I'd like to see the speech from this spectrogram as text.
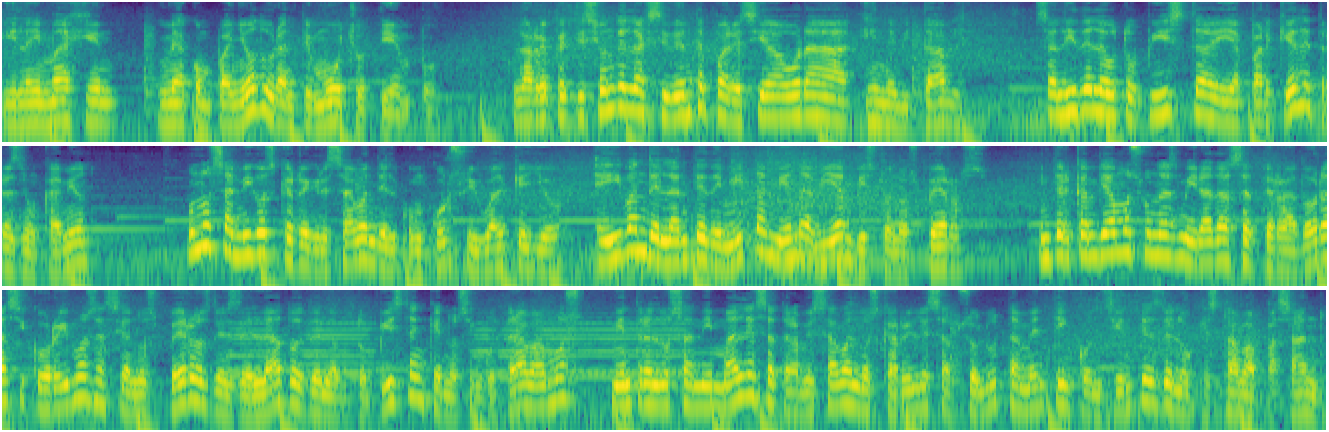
y la imagen me acompañó durante mucho tiempo. La repetición del accidente parecía ahora inevitable. Salí de la autopista y aparqué detrás de un camión. Unos amigos que regresaban del concurso igual que yo e iban delante de mí también habían visto a los perros. Intercambiamos unas miradas aterradoras y corrimos hacia los perros desde el lado de la autopista en que nos encontrábamos, mientras los animales atravesaban los carriles absolutamente inconscientes de lo que estaba pasando.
